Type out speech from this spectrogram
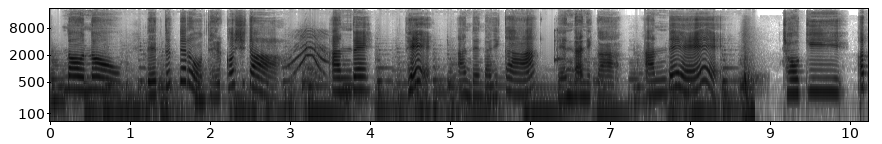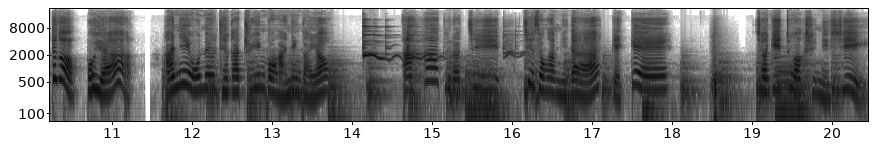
No, no, 내 뜻대로 될 것이다. 안 돼, 돼, 안 된다니까, 된다니까, 안 돼. 저기, 아 뜨거, 뭐야? 아니 오늘 제가 주인공 아닌가요? 아하, 그렇지. 죄송합니다. 깨깨. 저기 투억신이 씨,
